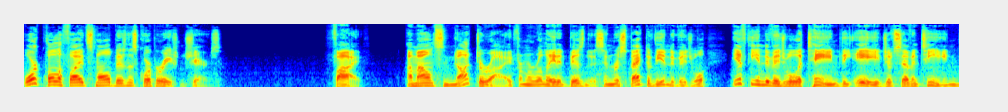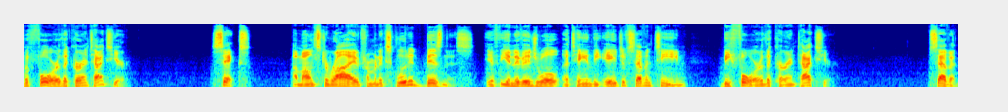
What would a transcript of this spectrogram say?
or qualified small business corporation shares. 5. Amounts not derived from a related business in respect of the individual if the individual attained the age of 17 before the current tax year. 6. Amounts derived from an excluded business if the individual attained the age of 17 before the current tax year. 7.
